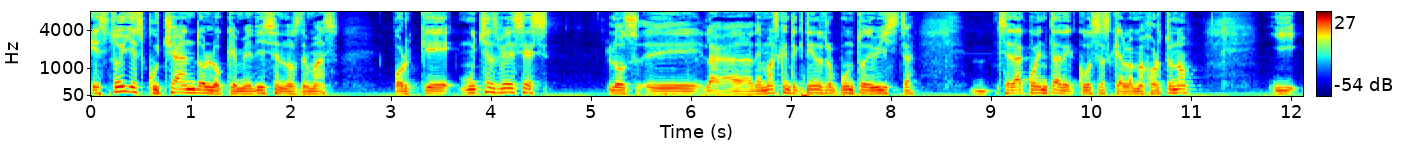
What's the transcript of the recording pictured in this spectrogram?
¿estoy escuchando lo que me dicen los demás? Porque muchas veces los eh, la demás gente que tiene otro punto de vista se da cuenta de cosas que a lo mejor tú no. Y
